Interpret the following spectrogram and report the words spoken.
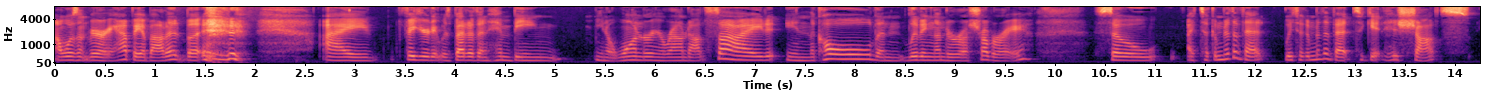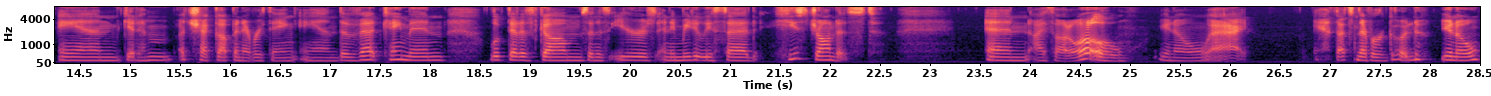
I wasn't very happy about it, but I figured it was better than him being, you know, wandering around outside in the cold and living under a shrubbery. So I took him to the vet. We took him to the vet to get his shots and get him a checkup and everything. And the vet came in, looked at his gums and his ears, and immediately said, He's jaundiced. And I thought, oh, you know, I, that's never good, you know?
